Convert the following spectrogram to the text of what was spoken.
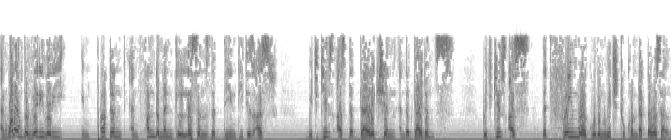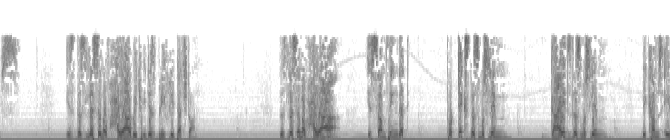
And one of the very, very important and fundamental lessons that Deen teaches us, which gives us that direction and that guidance, which gives us that framework within which to conduct ourselves, is this lesson of haya which we just briefly touched on. This lesson of haya is something that protects this Muslim, guides this Muslim, becomes a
